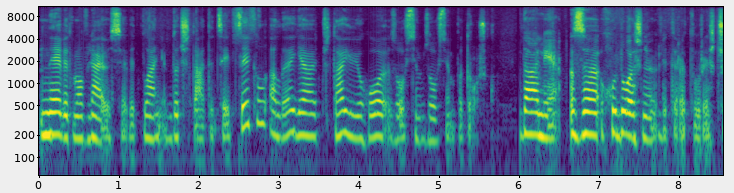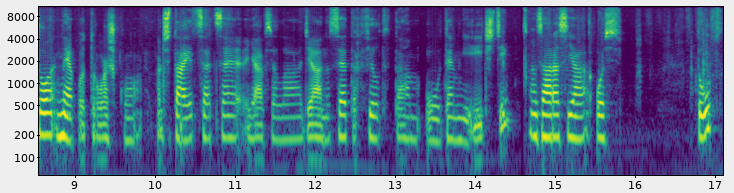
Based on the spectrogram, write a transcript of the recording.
Не відмовляюся від планів дочитати цей цикл, але я читаю його зовсім зовсім потрошку. Далі з художньої літератури, що не потрошку читається, це я взяла Діану Сеттерфілд там у темній річці. Зараз я ось тут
